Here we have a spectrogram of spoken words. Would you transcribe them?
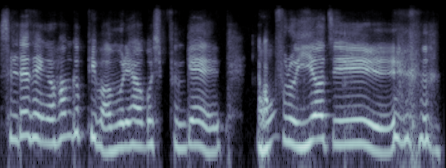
슬대생을 황급히 마무리하고 싶은 게 어? 앞으로 이어질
